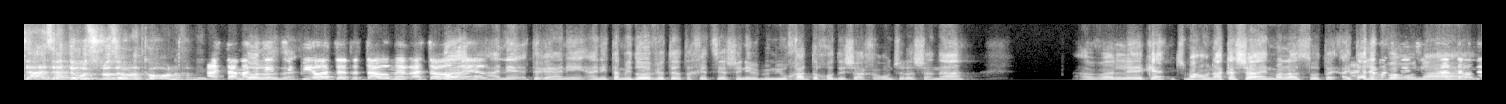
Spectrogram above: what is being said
זה- זה התירוץ שלו, זה עונת קורונה, חביבי. אתה לא, לא, מקטין ציפיות, אז אתה אומר, אתה אומר, אני, תראה, אני, אני תמיד אוהב יותר את החצי השני, ובמיוחד את החודש האחרון של השנה. אבל אה, כן, תשמע, עונה קשה, אין מה לעשות. הייתה לי אתה כבר עונה... אתה אומר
